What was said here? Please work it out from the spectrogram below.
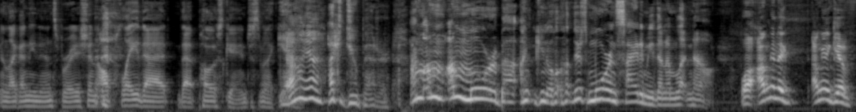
and like I need an inspiration, I'll play that that post game just be like, yeah, Oh, yeah. I could do better. I'm I'm I'm more about you know, there's more inside of me than I'm letting out. Well, I'm gonna I'm gonna give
